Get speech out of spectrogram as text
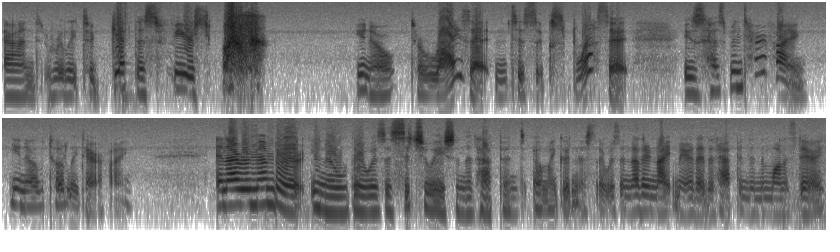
And really to get this fierce you know, to rise it and to express it is has been terrifying, you know, totally terrifying. And I remember, you know, there was a situation that happened. Oh my goodness, there was another nightmare that had happened in the monastery.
